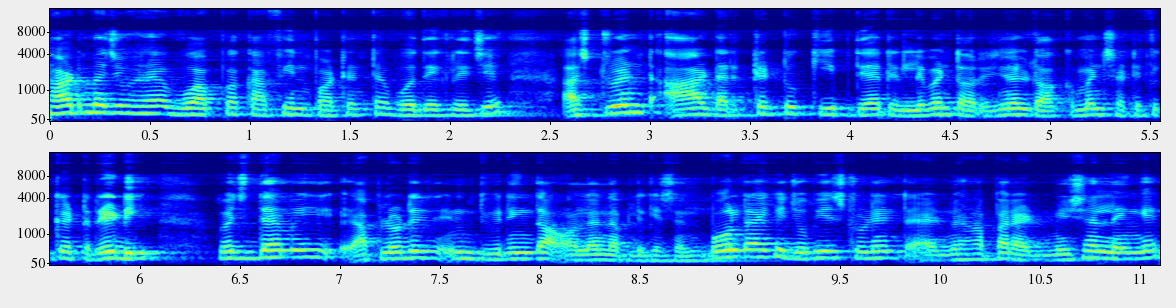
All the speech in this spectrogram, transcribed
थर्ड में जो है, वो आपका काफ़ी इंपॉर्टेंट है, वो देख लीजिए। Student are directed to keep their relevant original document certificate ready which them uploaded in during the online application बोल रहा है कि जो भी स्टूडेंट यहाँ पर एडमिशन लेंगे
